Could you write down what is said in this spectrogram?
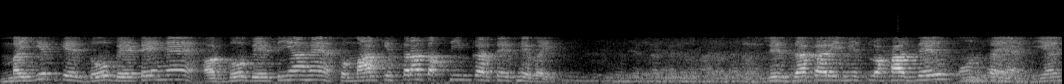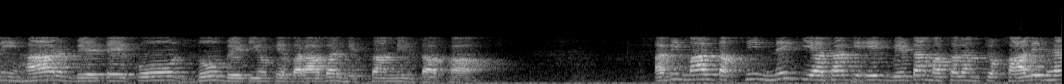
میت کے دو بیٹے ہیں اور دو بیٹیاں ہیں، تو مال کس طرح تقسیم کرتے تھے بھائی؟ مثل حاضل ان یعنی ہر بیٹے کو دو بیٹیوں کے برابر حصہ ملتا تھا۔ ابھی مال تقسیم نہیں کیا تھا کہ ایک بیٹا مثلا جو خالد ہے،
